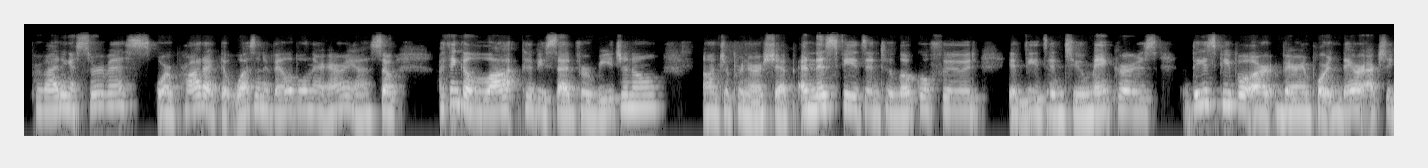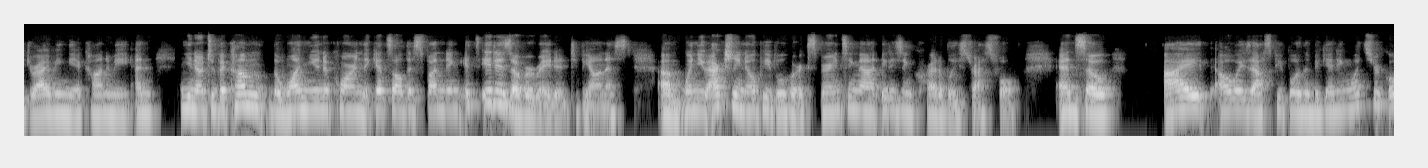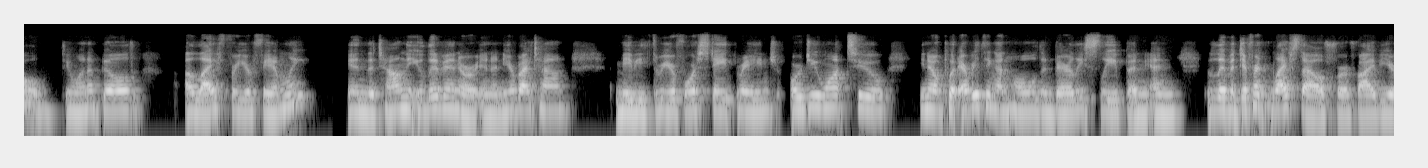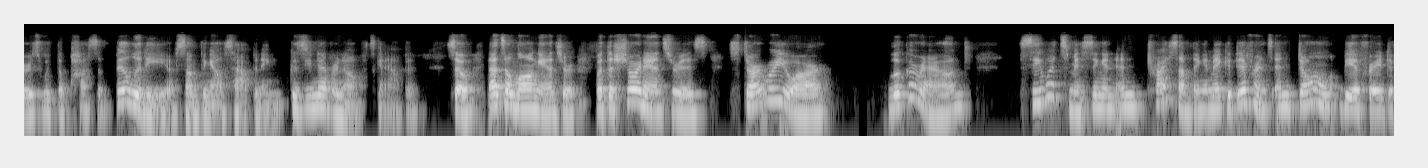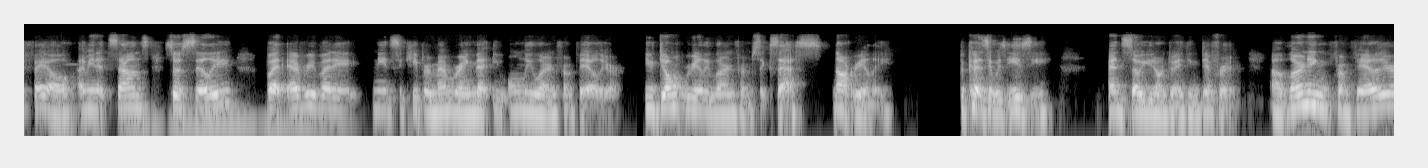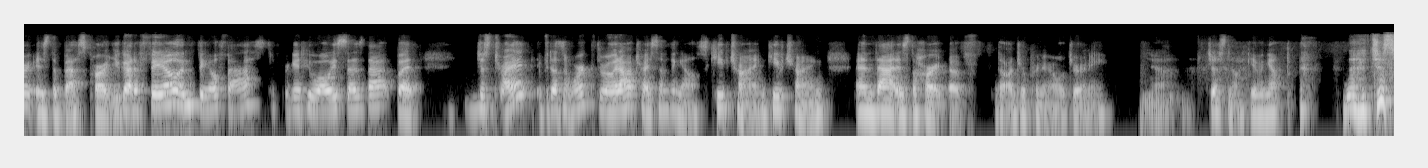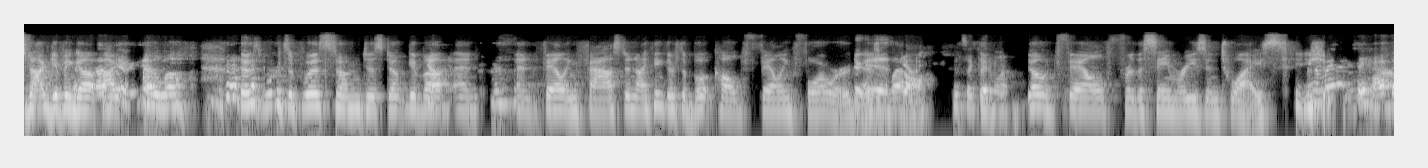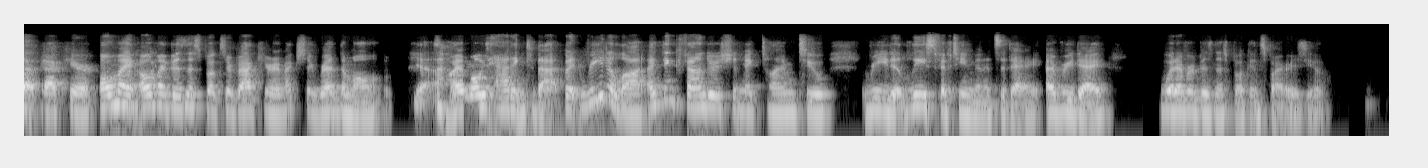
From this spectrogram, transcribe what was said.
providing a service or a product that wasn't available in their area. So I think a lot could be said for regional entrepreneurship. And this feeds into local food. It mm-hmm. feeds into makers. These people are very important. They are actually driving the economy. And you know to become the one unicorn that gets all this funding it's it is overrated to be honest. Um, when you actually know people who are experiencing that it is incredibly stressful. And so i always ask people in the beginning what's your goal? Do you want to build a life for your family in the town that you live in or in a nearby town maybe three or four state range or do you want to you know put everything on hold and barely sleep and and live a different lifestyle for five years with the possibility of something else happening? Because you never know if it's going to happen. So that's a long answer but the short answer is start where you are look around see what's missing and, and try something and make a difference and don't be afraid to fail. I mean it sounds so silly but everybody needs to keep remembering that you only learn from failure you don't really learn from success, not really, because it was easy. And so you don't do anything different. Uh, learning from failure is the best part. You got to fail and fail fast. I forget who always says that, but just try it. If it doesn't work, throw it out, try something else. Keep trying, keep trying. And that is the heart of the entrepreneurial journey. Yeah. Just not giving up. just not giving up. I, I love those words of wisdom. Just don't give yeah. up and and failing fast. And I think there's a book called Failing Forward there as is, well. Yeah. That's a good one. Don't fail for the same reason twice. You I should might actually have that back here. All my all my business books are back here. I've actually read them all. Yeah. So I'm always adding to that, but read a lot. I think founders should make time to read at least 15 minutes a day, every day, whatever business book inspires you.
